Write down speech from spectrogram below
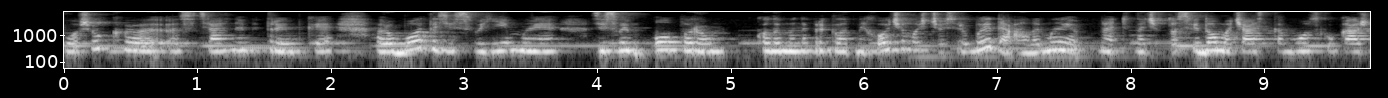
пошук е, соціальної підтримки, робота зі своїми зі своїм опором. Коли ми, наприклад, не хочемо щось робити, але ми, нач- начебто, свідома частка мозку каже,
